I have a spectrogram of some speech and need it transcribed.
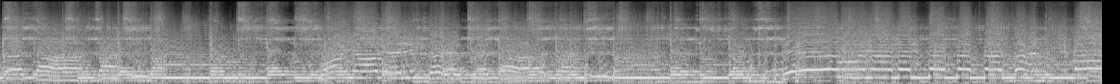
कथा वाया व्यर्थ कथा हे वाया मना मना मना मना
